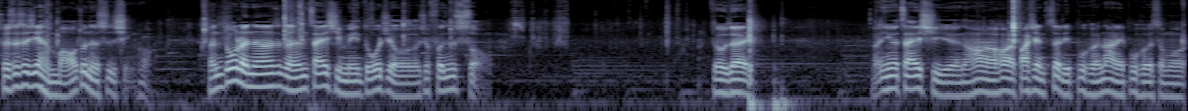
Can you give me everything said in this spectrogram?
所以这是一件很矛盾的事情哦。很多人呢，这个人在一起没多久就分手，对不对？啊，因为在一起，然后呢，后来发现这里不合，那里不合，什么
